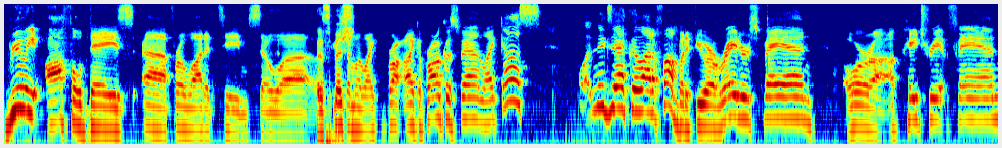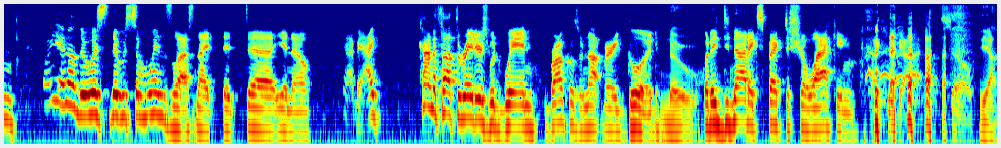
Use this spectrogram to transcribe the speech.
really awful days uh, for a lot of teams. So, uh, Especially- someone like like a Broncos fan like us, wasn't exactly a lot of fun. But if you were a Raiders fan or uh, a Patriot fan, well, you know there was there was some wins last night that uh, you know. I mean, I kind of thought the Raiders would win. The Broncos are not very good, No. but I did not expect a shellacking like we got. So. Yeah,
